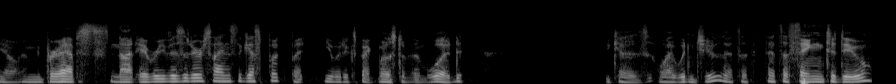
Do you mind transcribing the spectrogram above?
you know, I mean, perhaps not every visitor signs the guest book, but you would expect most of them would, because why wouldn't you? That's a that's a thing to do.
